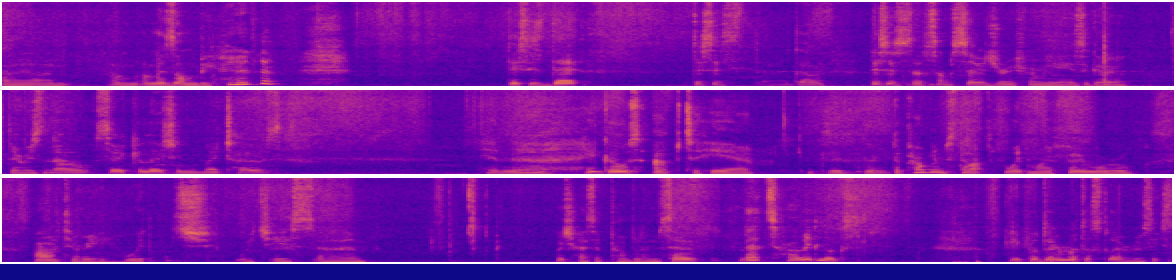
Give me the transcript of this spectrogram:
I, am I'm, I'm a zombie. This is dead. This is uh, going this is uh, some surgery from years ago. There is no circulation in my toes. And uh, it goes up to here. The, the, the, problem starts with my femoral artery which which is um, which has a problem. So that's how it looks. Lipodermatosclerosis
